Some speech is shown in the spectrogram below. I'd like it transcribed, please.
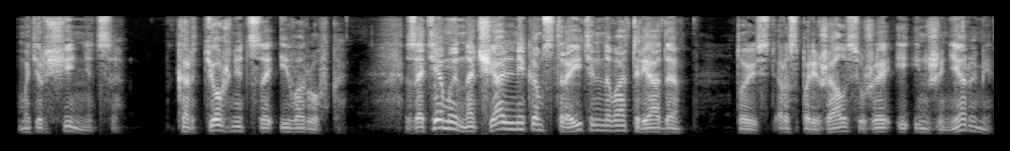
Матерщинница, картежница и воровка. Затем и начальником строительного отряда, то есть распоряжалась уже и инженерами.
